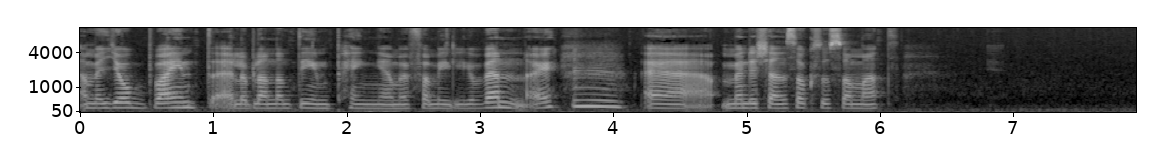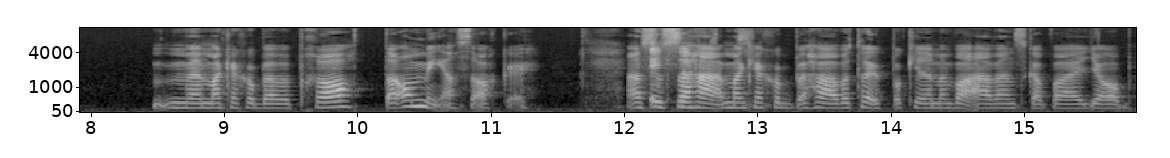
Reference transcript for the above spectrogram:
ja men jobba inte eller blanda inte in pengar med familj och vänner. Mm. Eh, men det känns också som att men man kanske behöver prata om mer saker. Alltså så Exakt. här, man kanske behöver ta upp, okej men vad är vänskap, vad är jobb?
